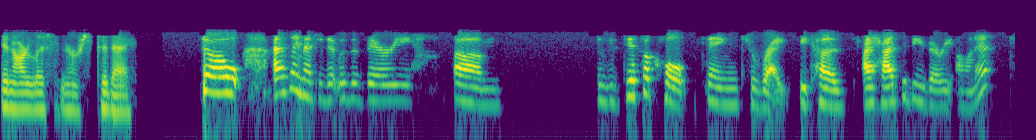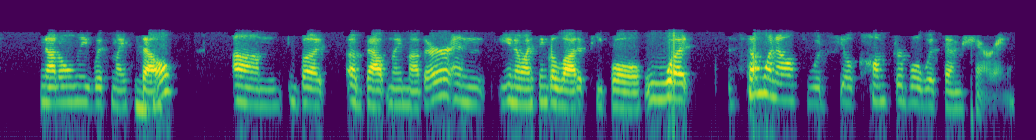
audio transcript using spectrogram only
in our listeners today? So, as I mentioned, it was a very um, it was a difficult thing to write because I had to be very honest, not only with myself, mm-hmm. um, but about my mother. And you know, I think a lot of people what someone else would feel comfortable with them sharing.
